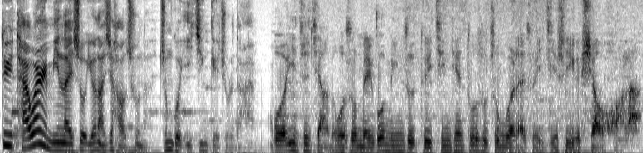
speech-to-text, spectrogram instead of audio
对于台湾人民来说有哪些好处呢？中国已经给出了答案。我一直讲的，我说美国民主对今天多数中国来说已经是一个笑话了。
